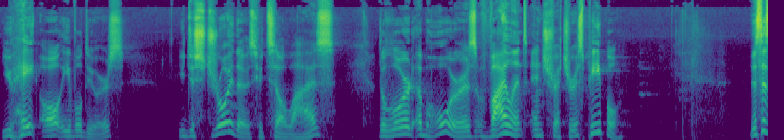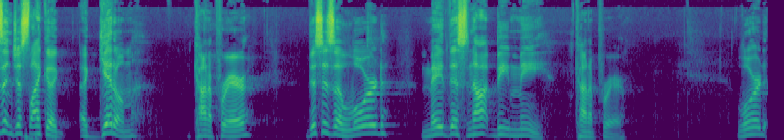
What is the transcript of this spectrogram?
You hate all evildoers. You destroy those who tell lies. The Lord abhors violent and treacherous people. This isn't just like a, a get 'em kind of prayer. This is a Lord, may this not be me kind of prayer. Lord,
